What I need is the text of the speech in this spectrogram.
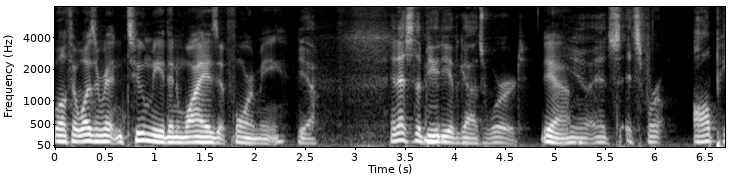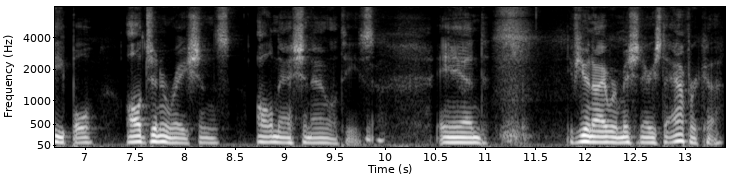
Well, if it wasn't written to me, then why is it for me? Yeah. And that's the beauty of God's word. Yeah. You know, it's it's for all people, all generations, all nationalities. And if you and I were missionaries to Africa,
